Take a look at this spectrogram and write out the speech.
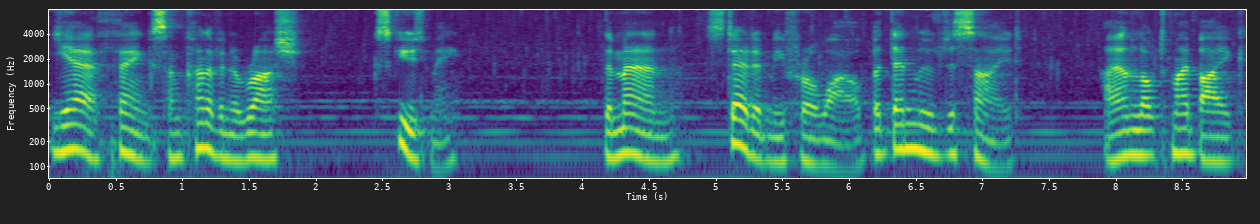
Yeah, thanks, I'm kind of in a rush. Excuse me. The man stared at me for a while, but then moved aside. I unlocked my bike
